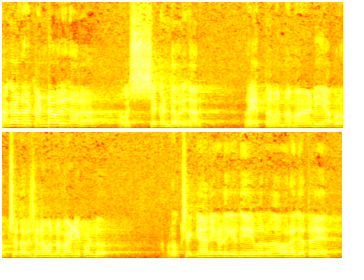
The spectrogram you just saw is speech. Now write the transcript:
ಹಾಗಾದರೆ ಕಂಡವರಿದಾರ? ಅವಶ್ಯ ಕಂಡವರಿದ್ದಾರೆ ಪ್ರಯತ್ನವನ್ನು ಮಾಡಿ, ಅಪರೋಕ್ಷ ದರ್ಶನವನ್ನು ಮಾಡಿಕೊಂಡು ಅಪರೋಕ್ಷ ಜ್ಞಾನಿಗಳಿಗೆ ದೇವರು ಅವರ ಜೊತೆ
